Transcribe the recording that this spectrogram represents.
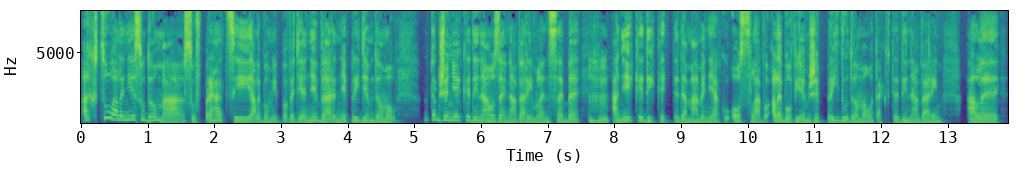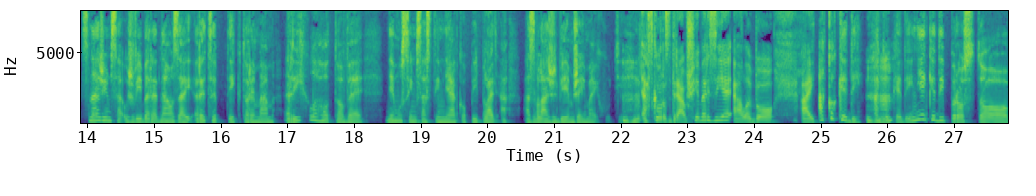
A chcú, ale nie sú doma. Sú v práci, alebo mi povedia, nevar, neprídem domov. Takže niekedy naozaj navarím len sebe Mhm. a niekedy, keď teda máme nejakú oslavu, alebo viem, že prídu domov, tak vtedy navarím. Ale snažím sa už vyberať naozaj recepty, ktoré mám rýchlo hotové, nemusím sa s tým nejako piplať a, a zvlášť viem, že im aj chutí. Mhm. A skôr zdravšie verzie, alebo aj... Ako kedy, Mhm. ako kedy. Niekedy prosto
